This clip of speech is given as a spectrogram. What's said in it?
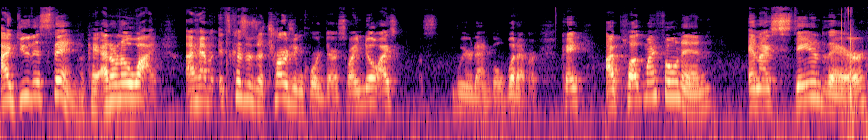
I do this thing, okay? I don't know why. I have it's because there's a charging cord there, so I know I weird angle, whatever. Okay, I plug my phone in and I stand there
